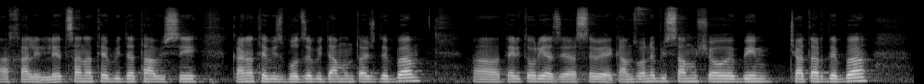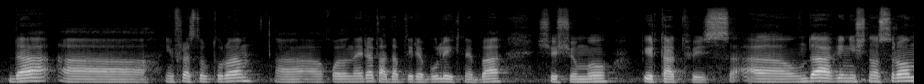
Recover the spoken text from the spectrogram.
ახალი LED სანათები და თავისი განათების ბოძები დამონტაჟდება. ტერიტორიაზე ასევე გამწვანების სამუშაოები ჩატარდება. და ინფრასტრუქტურა ყველანაირად ადაპტირებული იქნება შშმ პირთათვის. უნდა აღინიშნოს, რომ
